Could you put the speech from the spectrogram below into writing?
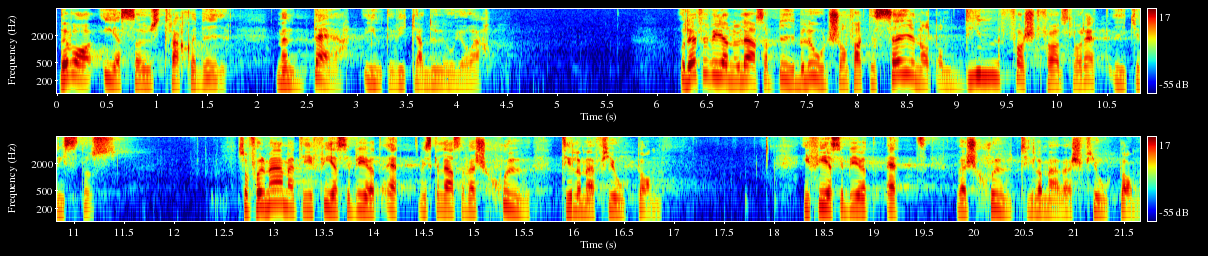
Det var Esaus tragedi, men det är inte vilka du och jag är. Och därför vill jag nu läsa bibelord som faktiskt säger något om din förstfödslorätt i Kristus. Så följ med mig till Efesierbrevet 1. Vi ska läsa vers 7 till och med 14. Efesierbrevet 1, vers 7 till och med vers 14.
